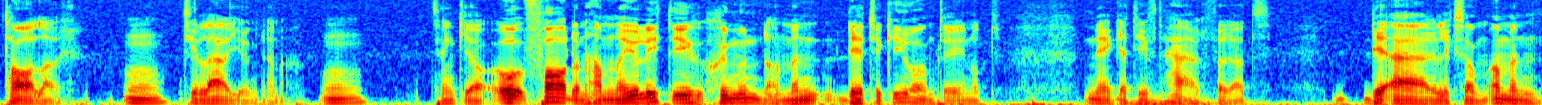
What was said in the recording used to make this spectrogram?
talar Mm. till lärjungarna. Mm. tänker jag. Och fadern hamnar ju lite i skymundan men det tycker jag inte är något negativt här för att det är liksom, ja men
